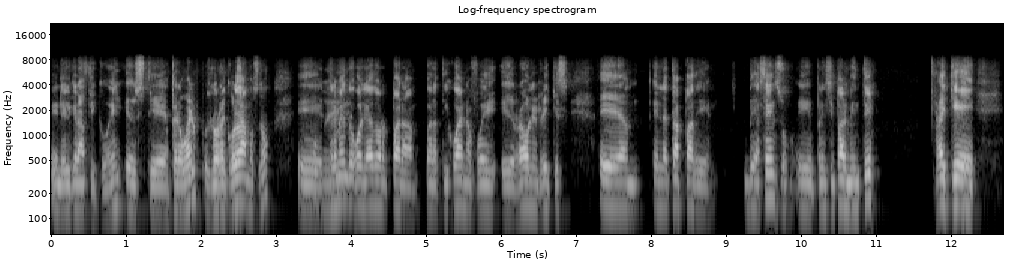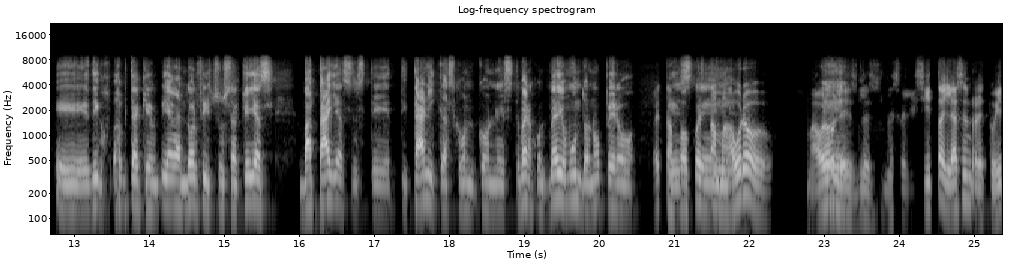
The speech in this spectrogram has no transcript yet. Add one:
en el gráfico, ¿eh? este, pero bueno, pues lo recordamos, ¿no? Tremendo goleador para, para Tijuana fue Raúl Enríquez. Eh, en la etapa de, de ascenso eh, principalmente. Hay que, eh, digo, ahorita que vi a Gandolfi sus aquellas batallas este, titánicas con, con, este, bueno, con medio mundo, ¿no? Pero... Tampoco está este, Mauro. Mauro les, les, les, felicita y le hacen retweet,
